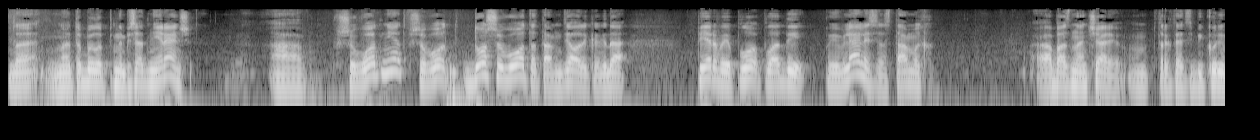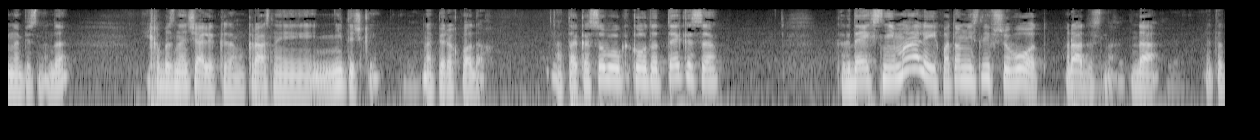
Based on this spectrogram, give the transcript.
Да, но это было на 50 дней раньше. А в Шивот нет, в Шивот, до Шивота там делали, когда первые плоды появлялись, а там их обозначали, в трактате Бикурим написано, да? Их обозначали там, красной ниточкой на первых плодах. А так особого какого-то текеса, когда их снимали, их потом несли в Шивот, радостно, да. Это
